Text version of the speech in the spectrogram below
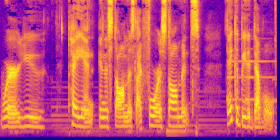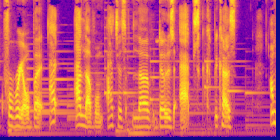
where you pay in, in installments like four installments? They could be the devil for real, but I I love them. I just love those apps because I'm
